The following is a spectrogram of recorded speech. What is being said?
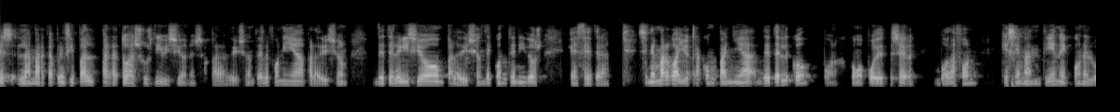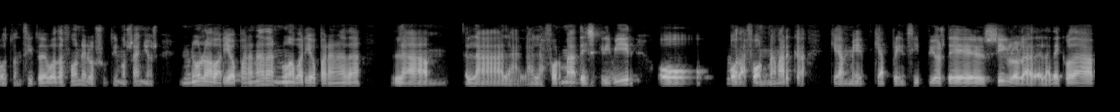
es la marca principal para todas sus divisiones, para la división de telefonía, para la división de televisión, para la división de contenidos, etcétera. Sin embargo, hay otra compañía de telco, como puede ser Vodafone, que se mantiene con el botoncito de Vodafone en los últimos años. No lo ha variado para nada, no ha variado para nada la, la, forma de escribir o Vodafone, una marca que a, que a principios del siglo, la, la década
